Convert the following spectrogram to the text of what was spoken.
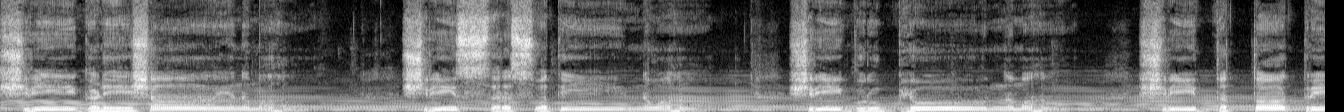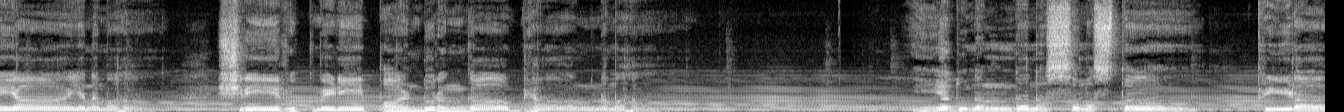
श्री गणेशाय नमः श्री सरस्वती नमः श्री गुरुभ्यो नमः श्री दत्तात्रेयाय नमः श्री रुक्मिणी पाण्डुरङ्गाभ्यां नमः। यदुनन्दन समस्त क्रीडा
